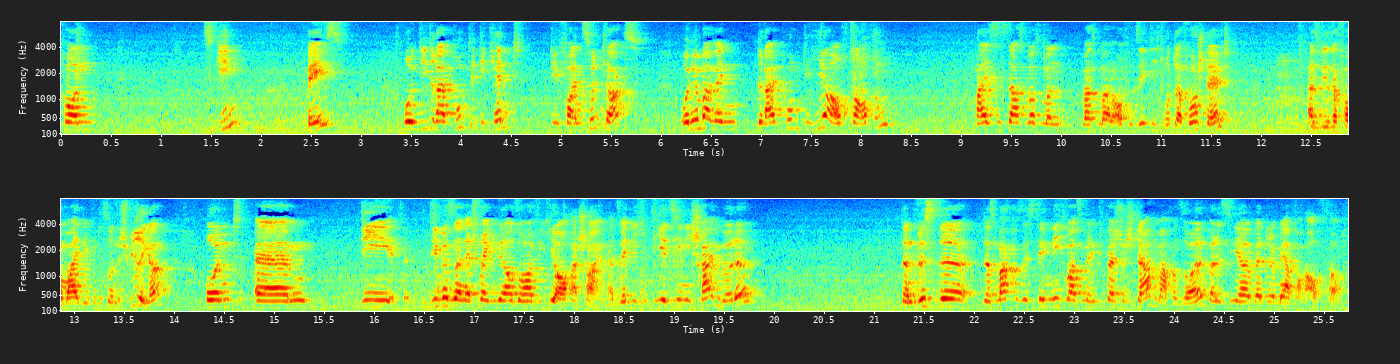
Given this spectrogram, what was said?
von Scheme, Base und die drei Punkte, die kennt die Fine Syntax und immer wenn drei Punkte hier auftauchen, heißt es das, was man, was man offensichtlich darunter vorstellt. Also wie gesagt, formale Definition ist schwieriger. Und ähm, die, die müssen dann entsprechend genauso häufig hier auch erscheinen. Also wenn ich die jetzt hier nicht schreiben würde, dann wüsste das Makrosystem nicht, was mit Expression Stern machen soll, weil es hier eventuell mehrfach auftaucht.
